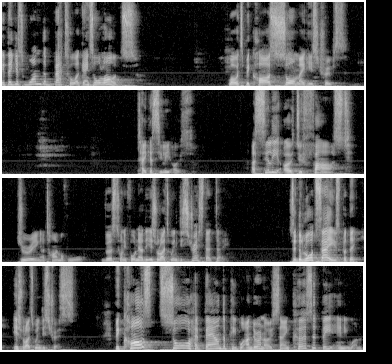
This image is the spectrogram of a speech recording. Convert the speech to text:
if they just won the battle against all odds? Well, it's because Saul made his troops take a silly oath a silly oath to fast during a time of war. Verse 24. Now the Israelites were in distress that day. So the Lord saves, but the Israelites were in distress. Because Saul had bound the people under an oath, saying, Cursed be anyone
